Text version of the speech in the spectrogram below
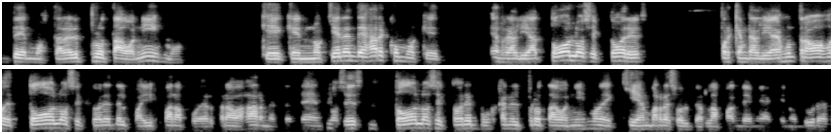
de mostrar el protagonismo, que, que no quieren dejar como que en realidad todos los sectores, porque en realidad es un trabajo de todos los sectores del país para poder trabajar, ¿me entiendes? Entonces, todos los sectores buscan el protagonismo de quién va a resolver la pandemia aquí en Honduras.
